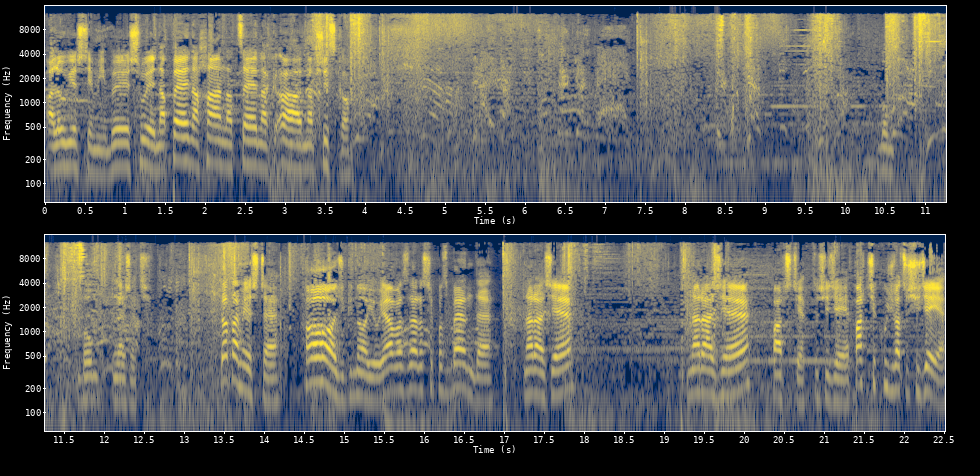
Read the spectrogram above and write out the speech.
Ale uwierzcie mi, by szły na P, na H, na C, na, a, na wszystko. Bum. Bum, leżeć. Kto tam jeszcze? Chodź, gnoju, ja was zaraz się pozbędę. Na razie. Na razie. Patrzcie, co się dzieje. Patrzcie, kuźwa, co się dzieje.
